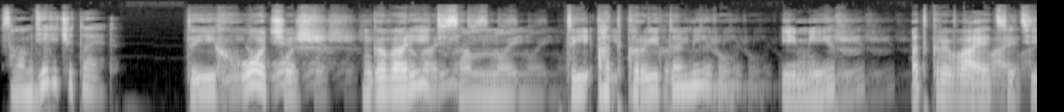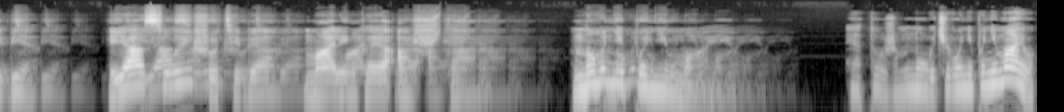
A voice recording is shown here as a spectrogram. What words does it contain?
в самом деле читает. Ты хочешь говорить со мной, ты открыта миру, и мир открывается тебе. Я слышу тебя, маленькая Аштара, но не понимаю. Я тоже много чего не понимаю.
